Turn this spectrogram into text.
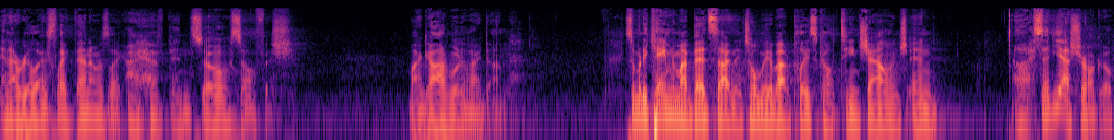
And I realized, like then, I was like, I have been so selfish. My God, what have I done? Somebody came to my bedside and they told me about a place called Teen Challenge. And uh, I said, Yeah, sure, I'll go,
